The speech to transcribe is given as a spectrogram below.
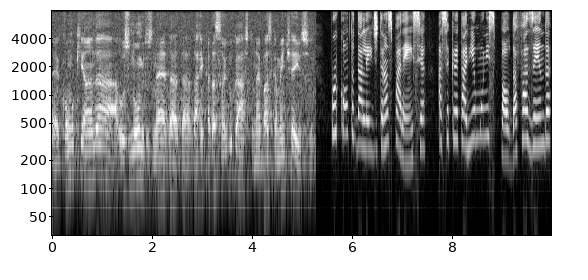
é, como que anda os números né, da, da, da arrecadação e do gasto, né? basicamente é isso. Por conta da lei de transparência, a Secretaria Municipal da Fazenda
